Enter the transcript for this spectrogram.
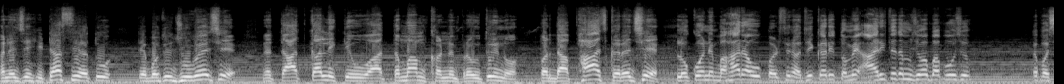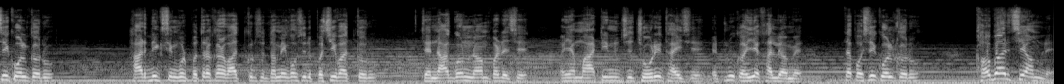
અને જે હિટાસી હતું તે બધું જુએ છે અને તાત્કાલિક તેઓ આ તમામ ખંડન પ્રવૃત્તિનો પર્દાફાશ કરે છે. લોકોને બહાર આવવું પડશે નથી અધિકારી તમે આ રીતે તમે જવાબ આપો છો? કે પછી કોલ કરું. હાર્દિક સિંગોડ પત્રકાર વાત કરું છું, તમે કહો છો પછી વાત કરું. જે નાગોનું નામ પડે છે અહીંયા માટીનું જે ચોરી થાય છે, એટલું કહીએ ખાલી અમે. ત્યાં પછી કોલ કરું? ખબર છે અમને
